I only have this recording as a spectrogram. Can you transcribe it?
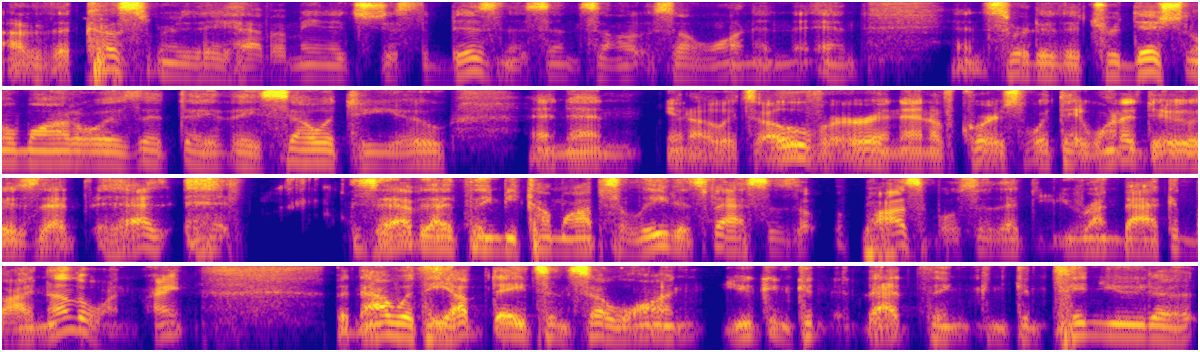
out of the customer they have. I mean, it's just a business and so so on, and and and sort of the traditional model is that they they sell it to you, and then you know it's over, and then of course what they want to do is that is have that thing become obsolete as fast as possible so that you run back and buy another one, right? But now with the updates and so on, you can that thing can continue to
